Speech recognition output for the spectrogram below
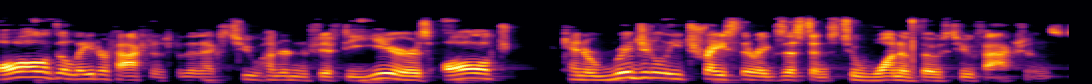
all of the later factions for the next 250 years all can originally trace their existence to one of those two factions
